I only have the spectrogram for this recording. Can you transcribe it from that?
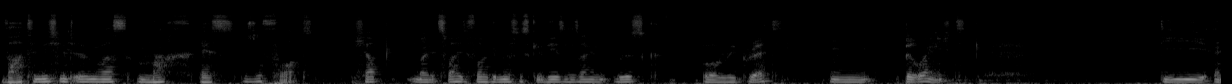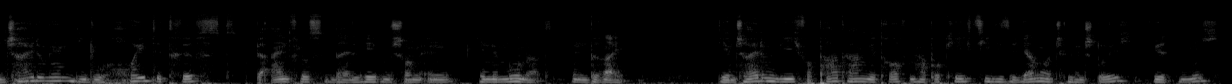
Warte nicht mit irgendwas, mach es sofort. Ich habe meine zweite Folge müsste es gewesen sein, Risk or Regret. Hm, bereue nichts. Die Entscheidungen, die du heute triffst, beeinflussen dein Leben schon in, in einem Monat, in drei. Die Entscheidung, die ich vor ein paar Tagen getroffen habe, okay, ich ziehe diese Januar-Challenge durch, wird mich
